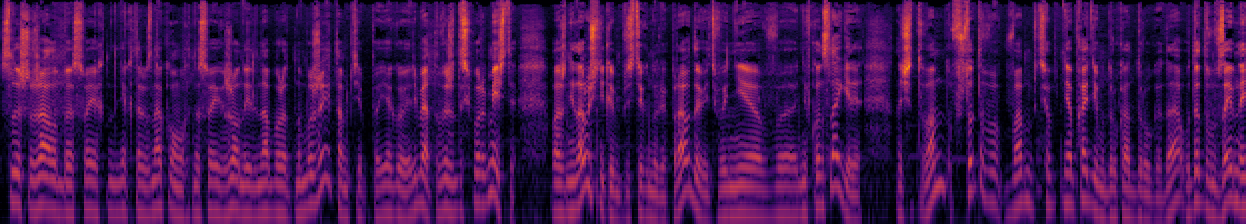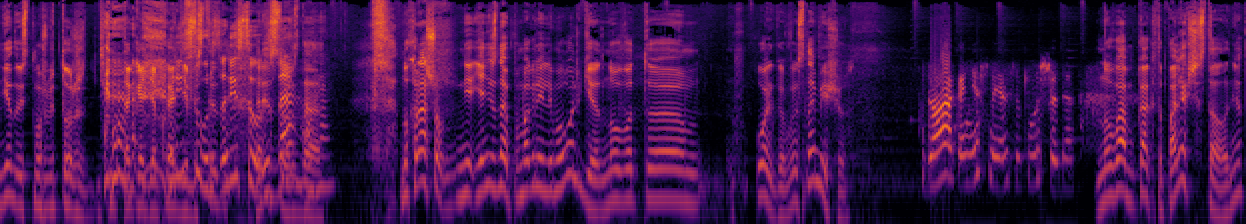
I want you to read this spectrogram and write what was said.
слышу жалобы своих некоторых знакомых на своих жен или наоборот на мужей, там типа, я говорю, ребята, вы же до сих пор вместе, вас же не наручниками пристегнули, правда? Ведь вы не в, не в концлагере. Значит, вам что-то вам всё необходимо друг от друга, да? Вот эта взаимная ненависть, может быть, тоже такая необходимость. Ресурс, ресурс, Ресурс, да? да. Ага. Ну хорошо, я не знаю, помогли ли мы Ольге, но вот эм, Ольга, вы с нами еще? Да, конечно, я все слушаю, да. Ну вам как-то полегче стало, нет?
